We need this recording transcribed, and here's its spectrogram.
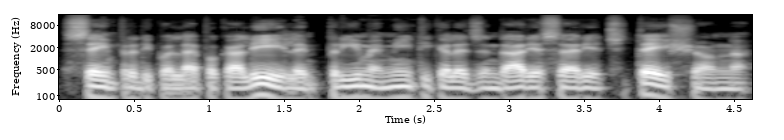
sempre di quell'epoca lì, le prime mitiche leggendarie serie Citation,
